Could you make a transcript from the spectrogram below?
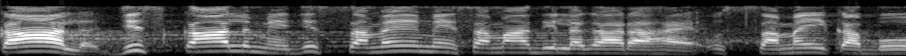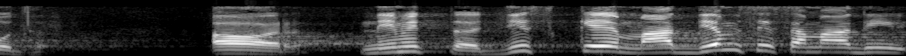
काल, जिस काल में, जिस समय में समाधि लगा रहा है, उस समय का बोध। और निमित्त, जिसके माध्यम से समाधि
